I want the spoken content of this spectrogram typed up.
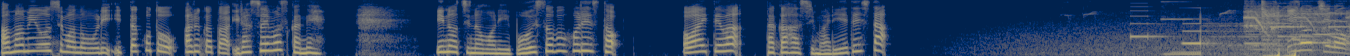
奄美大島の森行ったことある方いらっしゃいますかね？命の森 Voice of Forest。お相手は高橋万里恵でした。命の森。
